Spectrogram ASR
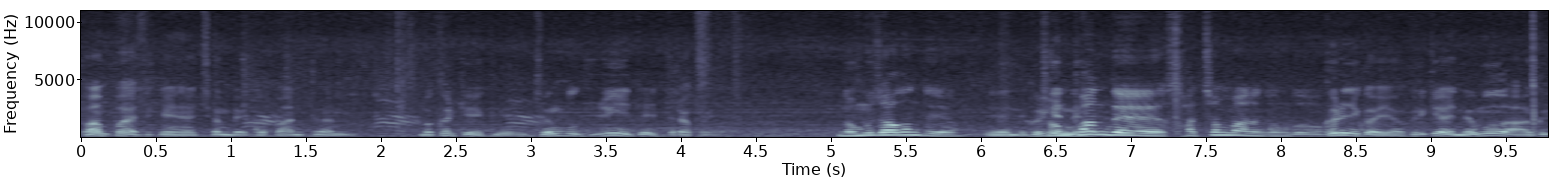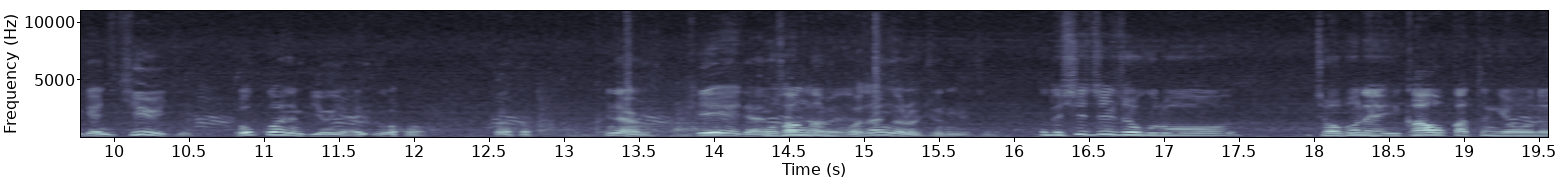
반파했을 경우에는 1,100, 그 반턴. 뭐 그렇게 그 정부 규정이 돼 있더라고요. 너무 작은데요. 예, 근데 그렇게 전판대 4천만 원 정도. 그러니까요. 그렇게 너무 아 그게 지을 복구하는 비용이 아니고 그냥 피해에 대한 보상금이네. 보상, 보상금을 주는 거지. 근데 실질적으로 저번에 이 가옥 같은 경우는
